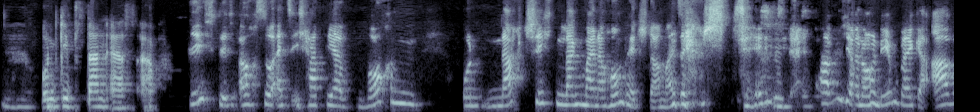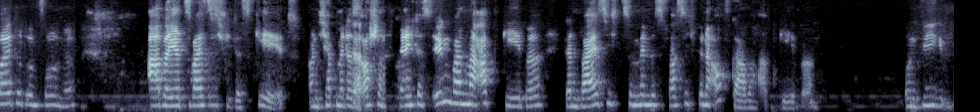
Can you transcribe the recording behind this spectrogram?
mhm. und gib es dann erst ab. Richtig, auch so, als ich habe ja Wochen und Nachtschichten lang meine Homepage damals erstellt. habe ich ja noch nebenbei gearbeitet und so. Ne? Aber jetzt weiß ich, wie das geht. Und ich habe mir das ja. auch schon, wenn ich das irgendwann mal abgebe, dann weiß ich zumindest, was ich für eine Aufgabe abgebe und wie,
